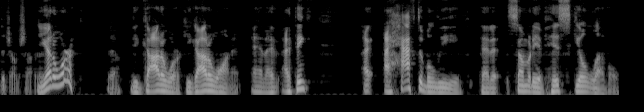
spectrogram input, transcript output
the jump shot. you got to work. Yeah. You got to work. You got to want it. And I, I think I, I have to believe that somebody of his skill level,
